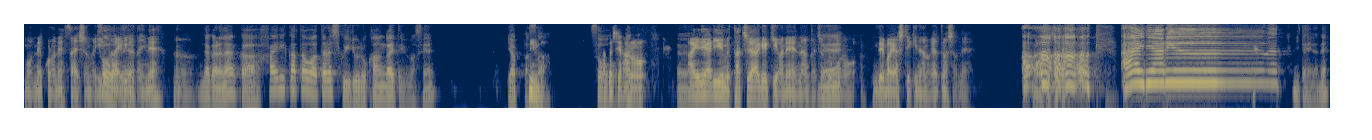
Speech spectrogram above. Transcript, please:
もんね、このね、最初のいいそうだね入り方にね。うん。だからなんか、入り方を新しくいろいろ考えてみません？やっぱ今さ。そう。私、あの、うん、アイデアリウム立ち上げ機はね、なんかちょっとねこの出囃子的なのやってましたよね。ああああアイデアリウムみたいなね。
